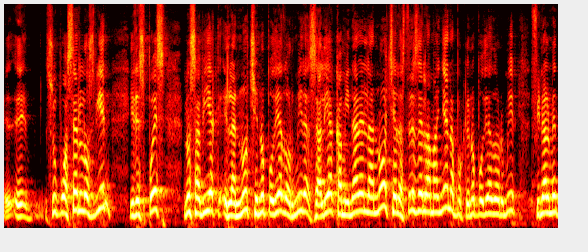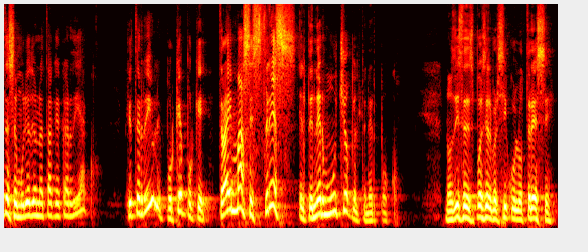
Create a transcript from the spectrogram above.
eh, supo hacerlos bien. Y después no sabía, en la noche no podía dormir, salía a caminar en la noche a las 3 de la mañana porque no podía dormir. Finalmente se murió de un ataque cardíaco. Qué terrible. ¿Por qué? Porque trae más estrés el tener mucho que el tener poco. Nos dice después el versículo 13,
